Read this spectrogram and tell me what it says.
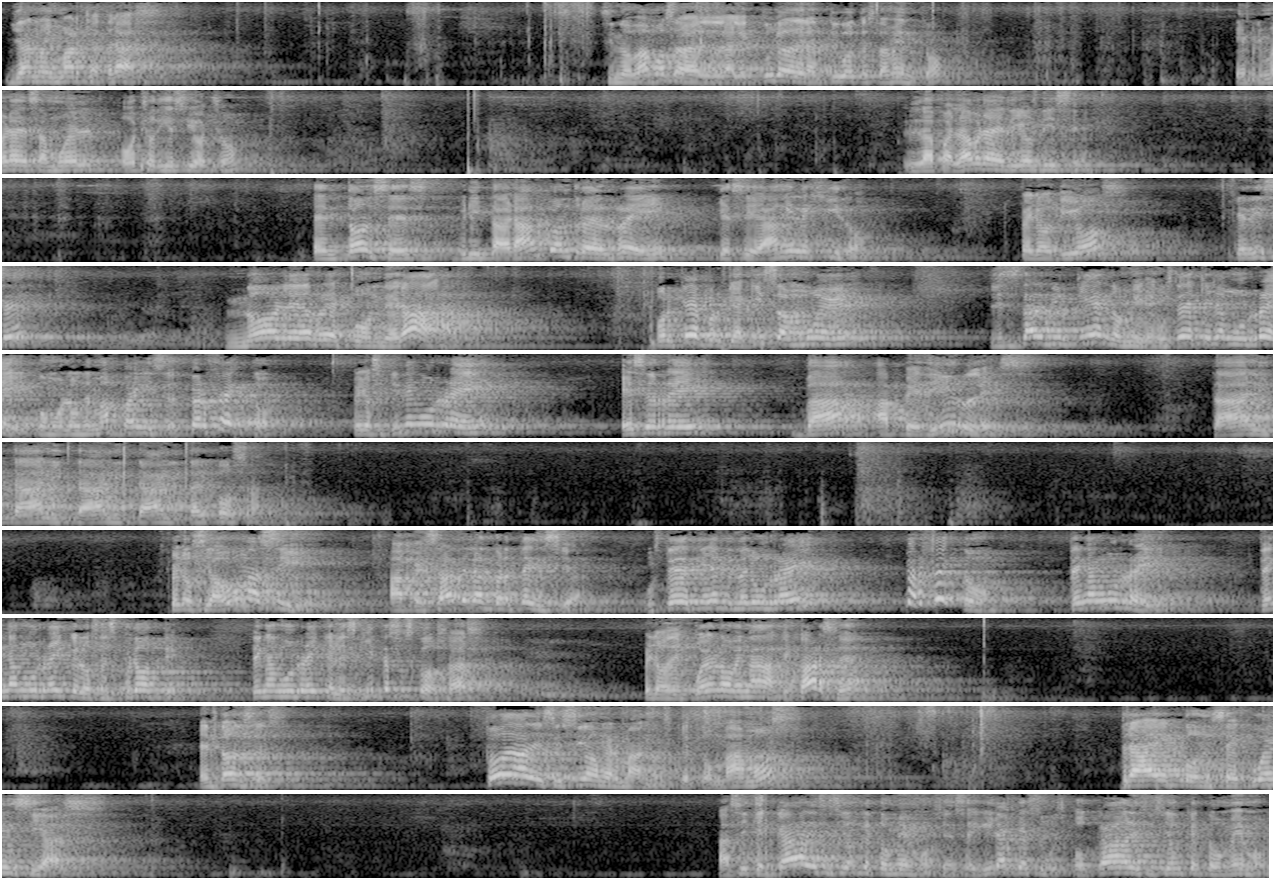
ya no hay marcha atrás. Si nos vamos a la lectura del Antiguo Testamento, en 1 Samuel 8:18, la palabra de Dios dice, entonces gritarán contra el rey que se han elegido. Pero Dios, ¿qué dice? No le responderá. ¿Por qué? Porque aquí Samuel les está advirtiendo, miren, ustedes quieren un rey como los demás países, perfecto. Pero si tienen un rey, ese rey va a pedirles tal y tal y tal y tal y tal cosa. Pero si aún así, a pesar de la advertencia, ustedes quieren tener un rey, perfecto, tengan un rey, tengan un rey que los explote, tengan un rey que les quite sus cosas, pero después no vengan a quejarse. Entonces, toda decisión, hermanos, que tomamos trae consecuencias. Así que cada decisión que tomemos en seguir a Jesús o cada decisión que tomemos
